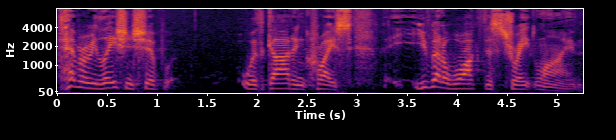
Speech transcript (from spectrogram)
to have a relationship with God in Christ, you've got to walk the straight line.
